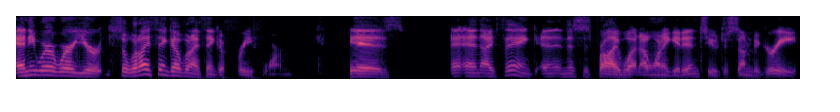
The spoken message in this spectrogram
Anywhere where you're so what I think of when I think of freeform is and I think and and this is probably what I want to get into to some degree.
